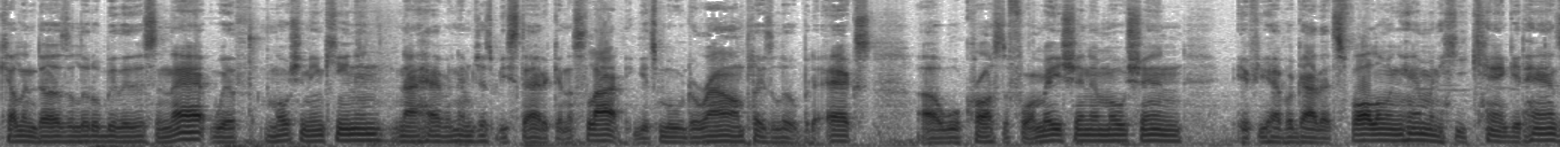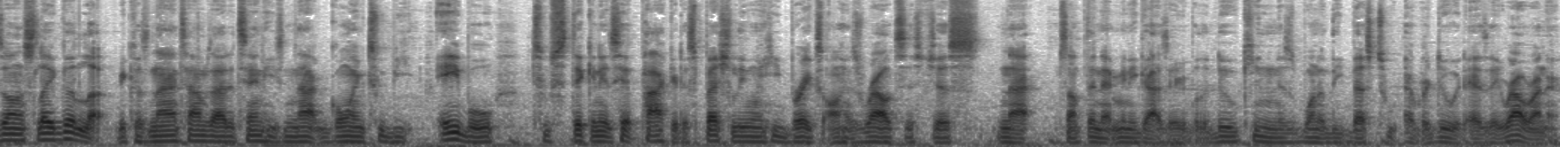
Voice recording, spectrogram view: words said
Kellen does a little bit of this and that with motioning Keenan, not having him just be static in the slot. He gets moved around, plays a little bit of X, uh, will cross the formation in motion. If you have a guy that's following him and he can't get hands on Slay, good luck because nine times out of ten, he's not going to be able to stick in his hip pocket, especially when he breaks on his routes. It's just not something that many guys are able to do. Keenan is one of the best to ever do it as a route runner.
